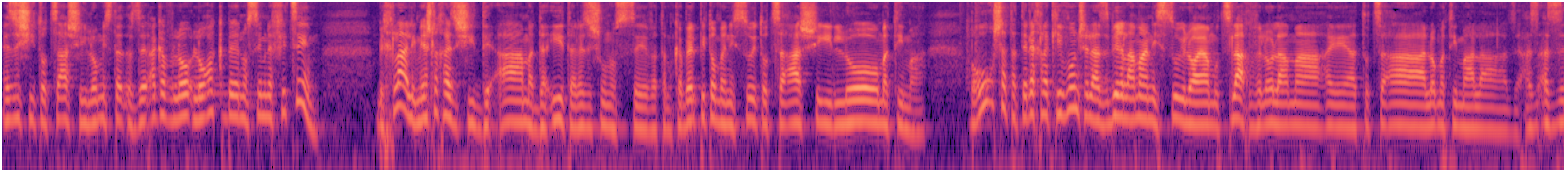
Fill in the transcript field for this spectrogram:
איזושהי תוצאה שהיא לא מסתדרת, זה אגב לא, לא רק בנושאים נפיצים. בכלל, אם יש לך איזושהי דעה מדעית על איזשהו נושא, ואתה מקבל פתאום בניסוי תוצאה שהיא לא מתאימה, ברור שאתה תלך לכיוון של להסביר למה הניסוי לא היה מוצלח, ולא למה אה, התוצאה לא מתאימה לזה. אז, אז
